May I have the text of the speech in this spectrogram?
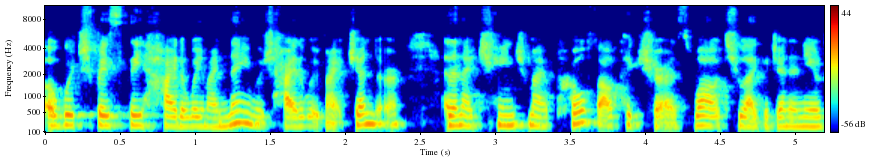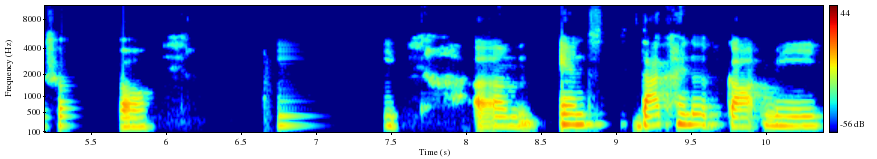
uh, which basically hide away my name, which hide away my gender. And then I changed my profile picture as well to like a gender neutral. Um, and that kind of got me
